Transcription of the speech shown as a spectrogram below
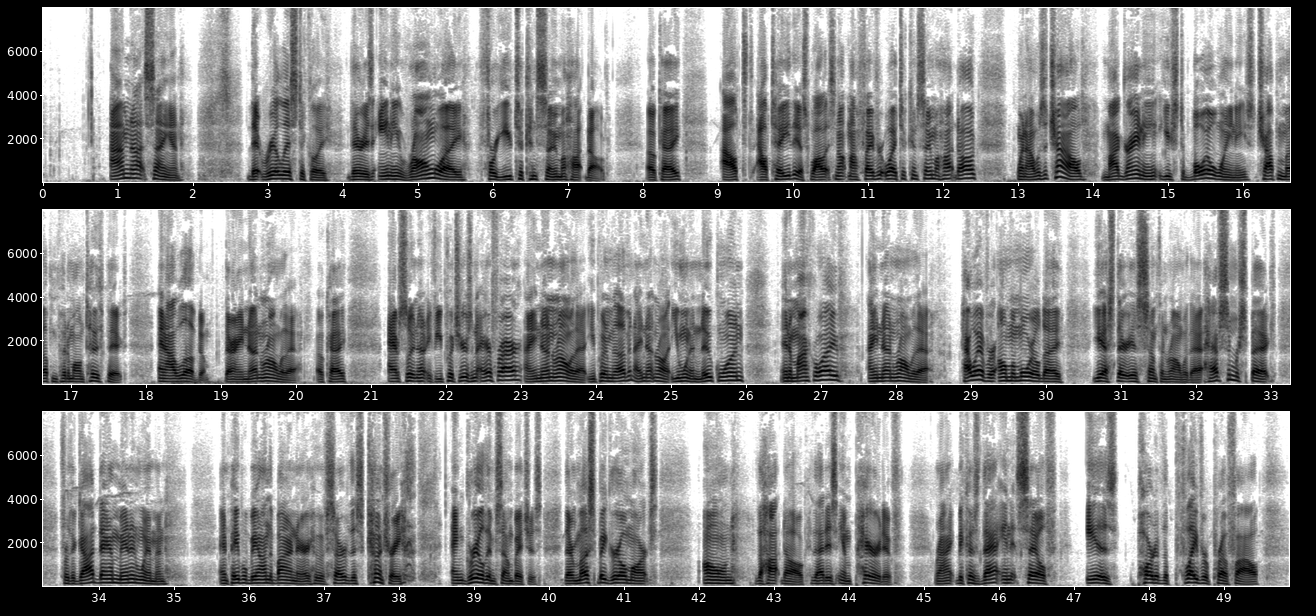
I'm not saying that realistically there is any wrong way for you to consume a hot dog. Okay? I'll, I'll tell you this while it's not my favorite way to consume a hot dog, when I was a child, my granny used to boil weenies, chop them up, and put them on toothpicks, and I loved them. There ain't nothing wrong with that, okay? Absolutely nothing. If you put yours in the air fryer, ain't nothing wrong with that. You put them in the oven, ain't nothing wrong. You want to nuke one in a microwave, ain't nothing wrong with that. However, on Memorial Day, yes, there is something wrong with that. Have some respect for the goddamn men and women and people beyond the binary who have served this country and grill them some bitches. There must be grill marks on the hot dog. That is imperative, right? Because that in itself is part of the flavor profile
